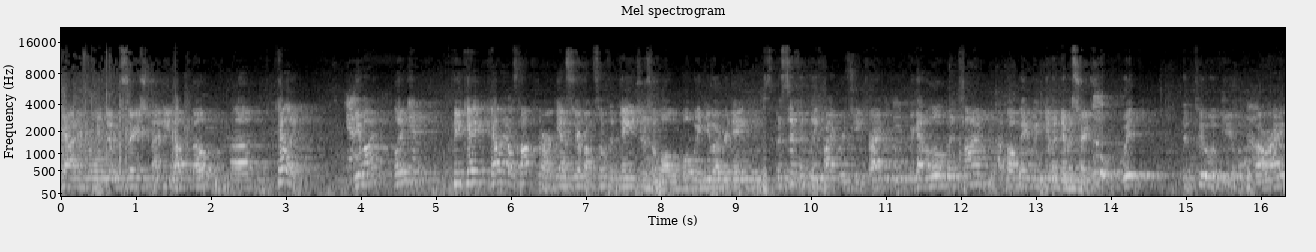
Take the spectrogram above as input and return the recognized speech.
A little demonstration. I need help though. Uh, Kelly, Yes? do you mind, please? Yes. PK, Kelly, I was talking to our guests here about some of the dangers of all of what we do every day, specifically fight routines, right? Mhm. We got a little bit of time. I thought maybe we could give a demonstration Ooh. with the two of you. All right,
